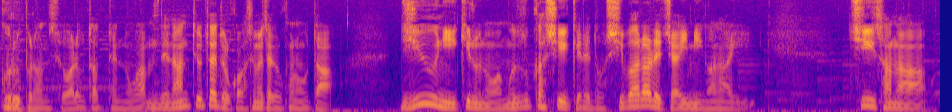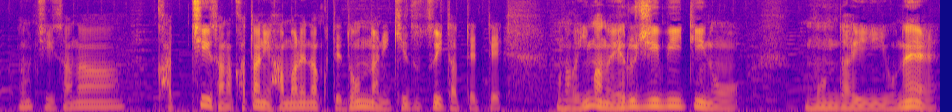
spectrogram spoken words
グループなんですよ、あれ歌ってんのが。で、なんていうタイトルか忘れたけど、この歌。自由に生きるのは難しいけれど、縛られちゃ意味がない。小さな、小さな、小さな型にはまれなくて、どんなに傷ついたってって、もうなんか今の LGBT の問題をね、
